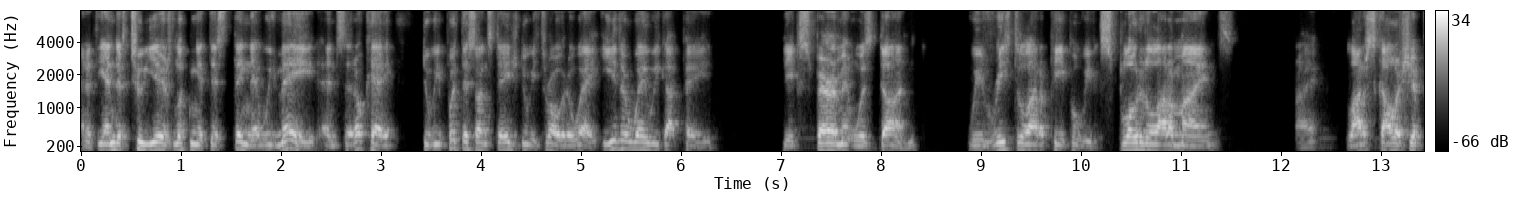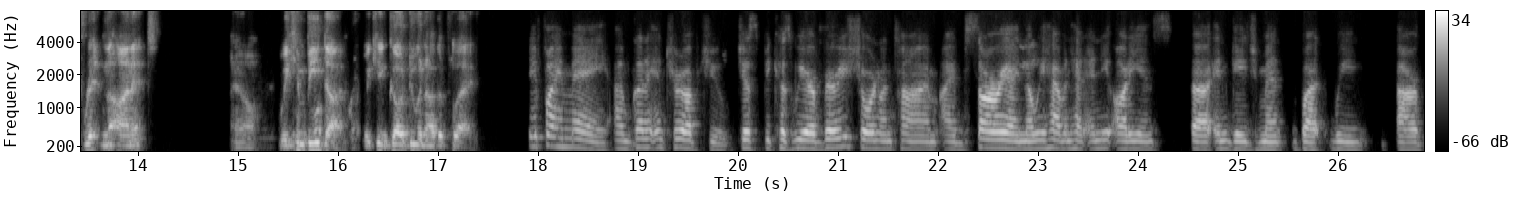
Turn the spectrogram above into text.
and at the end of two years, looking at this thing that we made and said, okay, do we put this on stage? Do we throw it away? Either way, we got paid the experiment was done. We've reached a lot of people. We've exploded a lot of minds, right? A lot of scholarship written on it. You know, we can be done. We can go do another play. If I may, I'm going to interrupt you just because we are very short on time. I'm sorry. I know we haven't had any audience uh, engagement, but we, our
